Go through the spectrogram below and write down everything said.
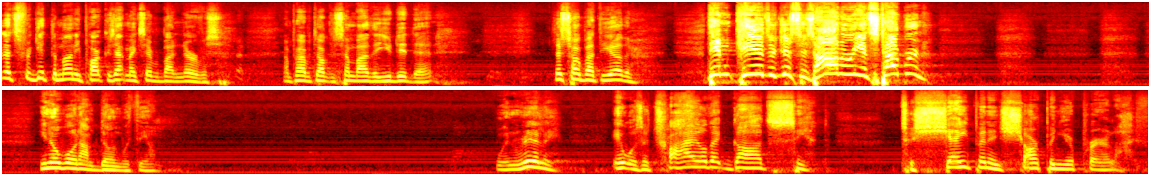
let's forget the money part because that makes everybody nervous. I'm probably talking to somebody that you did that. Let's talk about the other. Them kids are just as honorary and stubborn. You know what? I'm done with them. When really, it was a trial that God sent to shape and sharpen your prayer life.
